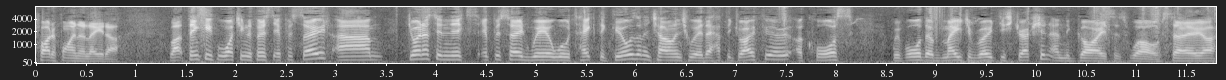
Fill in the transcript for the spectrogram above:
try to find her later. Right, thank you for watching the first episode. Um, join us in the next episode where we'll take the girls on a challenge where they have to drive through a course with all the major road destruction and the guys as well. So uh,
